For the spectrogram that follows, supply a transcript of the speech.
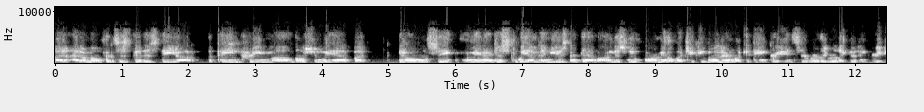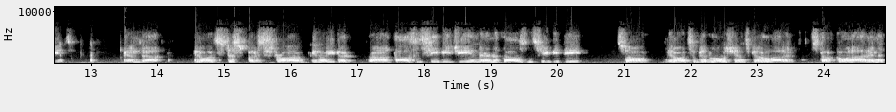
I, I don't know if it's as good as the uh, the pain cream uh, lotion we have, but you know, we'll see. I mean, I just we haven't been using it that long. This new formula, but you can go in there and look at the ingredients. They're really, really good ingredients, and uh, you know, it's just, but it's strong. You know, you got uh, a thousand CBG in there and a thousand CBD. So, you know, it's a good lotion. It's got a lot of stuff going on in it.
